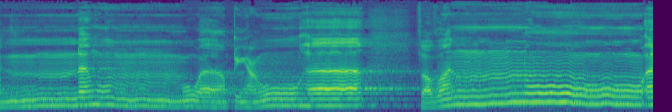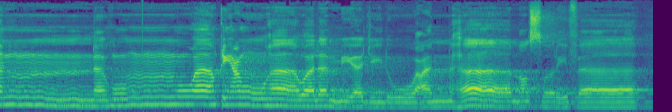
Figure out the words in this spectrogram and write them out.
أنهم مواقعوها فظنوا أنهم مواقعوها ولم يجدوا عنها مصرفاً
